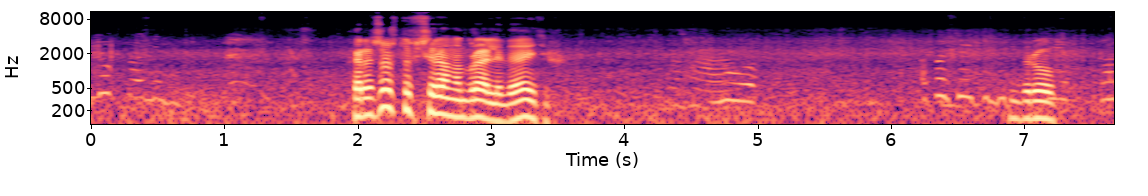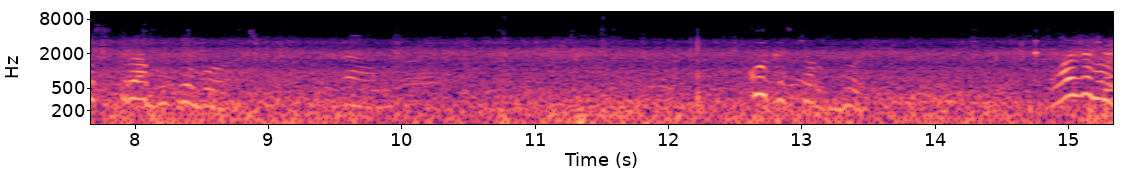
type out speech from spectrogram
Пришлю кто-нибудь. Хорошо, что вчера набрали, да, этих Ну, а то сегодня будет дров. костра бы не было. Какой костер будет? Можем мы?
